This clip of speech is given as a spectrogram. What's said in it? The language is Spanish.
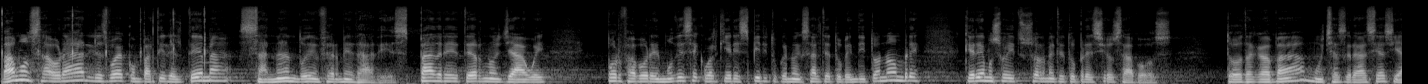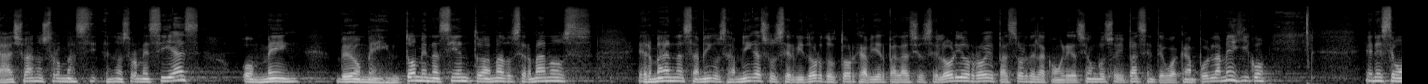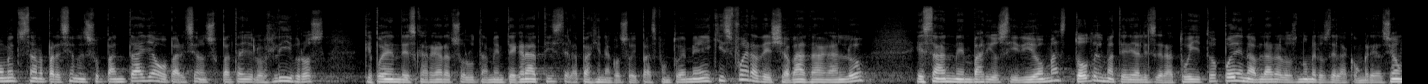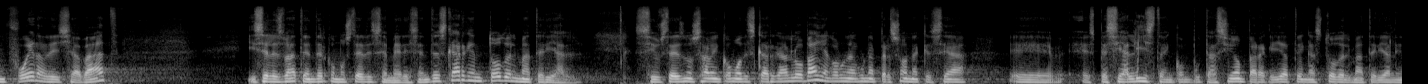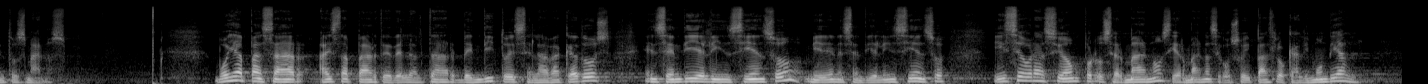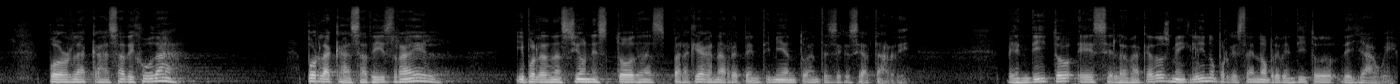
Vamos a orar y les voy a compartir el tema sanando enfermedades. Padre eterno Yahweh, por favor, enmudece cualquier espíritu que no exalte tu bendito nombre. Queremos oír solamente tu preciosa voz. Toda Gabá, muchas gracias. Yahshua, nuestro, nuestro Mesías. Veo omen. Tomen asiento, amados hermanos, hermanas, amigos, amigas, su servidor, doctor Javier Palacios Celorio, Roe, pastor de la Congregación Gozo y Paz en Tehuacán, Puebla, México. En este momento están apareciendo en su pantalla o aparecieron en su pantalla los libros que pueden descargar absolutamente gratis de la página gozoypaz.mx. Fuera de Shabbat háganlo. Están en varios idiomas, todo el material es gratuito. Pueden hablar a los números de la congregación fuera de Shabbat y se les va a atender como ustedes se merecen. Descarguen todo el material. Si ustedes no saben cómo descargarlo, vayan con alguna persona que sea eh, especialista en computación para que ya tengas todo el material en tus manos. Voy a pasar a esta parte del altar, bendito es el abacados, encendí el incienso, miren, encendí el incienso, hice oración por los hermanos y hermanas de Gozo y Paz local y mundial, por la casa de Judá, por la casa de Israel y por las naciones todas para que hagan arrepentimiento antes de que sea tarde. Bendito es el abacados, me inclino porque está el nombre bendito de Yahweh.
